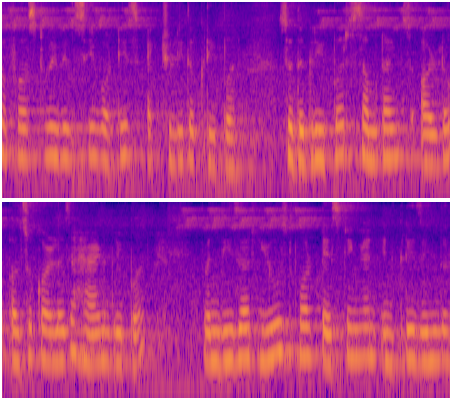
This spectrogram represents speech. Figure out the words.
so first we will see what is actually the gripper. So the gripper sometimes also called as a hand gripper when these are used for testing and increasing the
